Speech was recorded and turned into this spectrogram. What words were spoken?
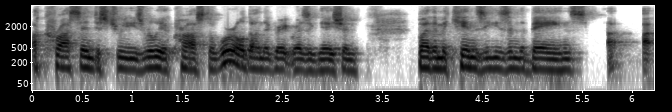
across industries, really across the world on the great resignation by the McKinseys and the Bains, uh, uh,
